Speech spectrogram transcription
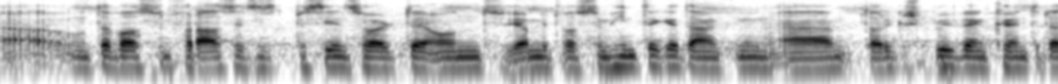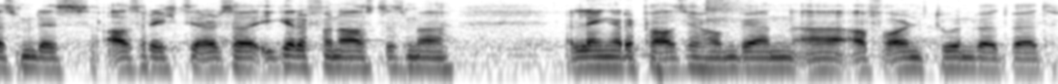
äh, unter was für Voraussetzungen es passieren sollte und ja, mit was für einem Hintergedanken äh, dort gespielt werden könnte, dass man das ausrichtet. Also ich gehe davon aus, dass man längere Pause haben werden äh, auf allen Touren weltweit.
